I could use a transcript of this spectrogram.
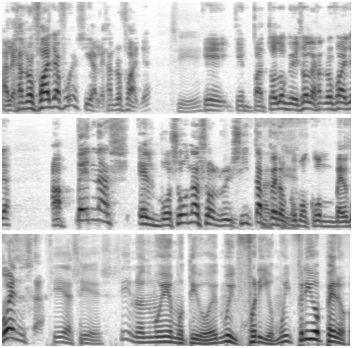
Alejandro Falla fue, sí, Alejandro Falla, Sí. que, que empató lo que hizo Alejandro Falla, apenas esbozó una sonrisita, Así pero es. como con vergüenza. Sí, así es. Sí, no es muy emotivo, es muy frío, muy frío, pero,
